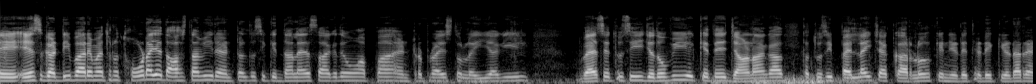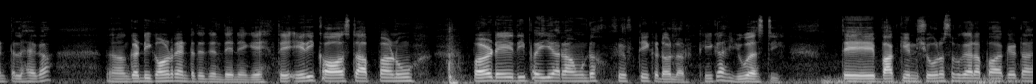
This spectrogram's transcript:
ਤੇ ਇਸ ਗੱਡੀ ਬਾਰੇ ਮੈਂ ਤੁਹਾਨੂੰ ਥੋੜਾ ਜਿਹਾ ਦੱਸਦਾ ਵੀ ਰੈਂਟਲ ਤੁਸੀਂ ਕਿੱਦਾਂ ਲੈ ਸਕਦੇ ਹੋ, ਆਪਾਂ ਐਂਟਰਪ੍ਰਾਈਜ਼ ਤੋਂ ਲਈ ਹੈਗੀ ਵੈਸੇ ਤੁਸੀਂ ਜਦੋਂ ਵੀ ਕਿਤੇ ਜਾਣਾਗਾ ਤਾਂ ਤੁਸੀਂ ਪਹਿਲਾਂ ਹੀ ਚੈੱਕ ਕਰ ਲਓ ਕਿ ਨੇੜੇ ਤੇੜੇ ਕਿਹੜਾ ਰੈਂਟਲ ਹੈਗਾ। ਗੱਡੀ ਕੌਣ ਰੈਂਟ ਤੇ ਦਿੰਦੇ ਨੇਗੇ ਤੇ ਇਹਦੀ ਕਾਸਟ ਆਪਾਂ ਨੂੰ ਪਰ ਡੇ ਦੀ ਪਈ ਆ ਅਰਾਊਂਡ 50 ਕੁ ਡਾਲਰ ਠੀਕ ਆ ਯੂਐਸਡੀ ਤੇ ਬਾਕੀ ਇੰਸ਼ੋਰੈਂਸ ਵਗੈਰਾ ਪਾ ਕੇ ਤਾਂ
